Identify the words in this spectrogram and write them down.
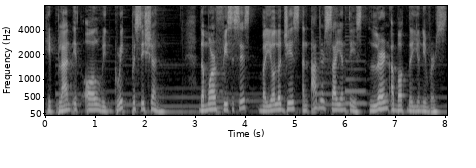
He planned it all with great precision. The more physicists, biologists, and other scientists learn about the universe,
